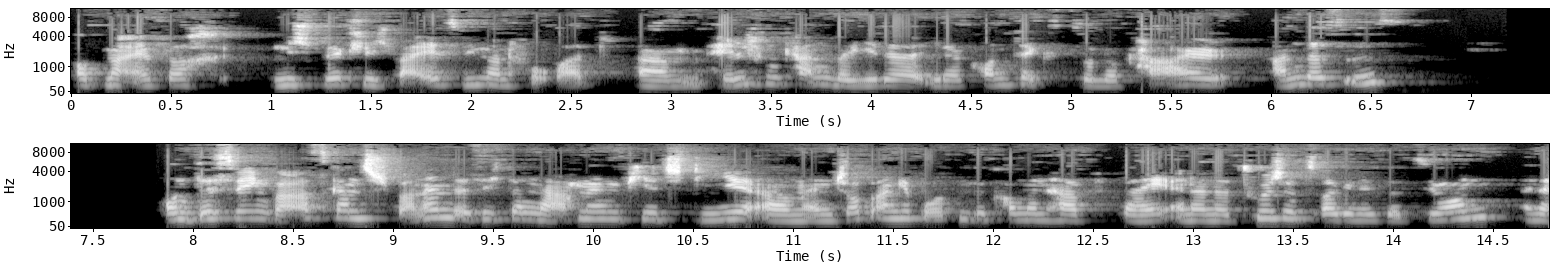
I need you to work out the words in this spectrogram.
ob man einfach nicht wirklich weiß, wie man vor Ort ähm, helfen kann, weil jeder, jeder Kontext so lokal anders ist. Und deswegen war es ganz spannend, als ich dann nach meinem PhD ähm, einen Job angeboten bekommen habe bei einer Naturschutzorganisation, einer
